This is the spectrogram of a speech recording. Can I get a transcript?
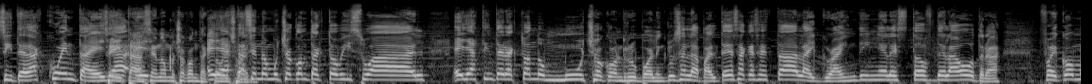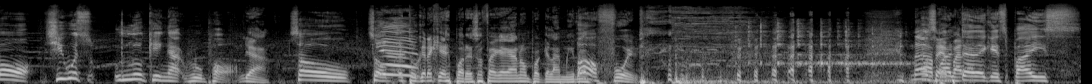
Si te das cuenta, ella Sí, está eh, haciendo mucho contacto Ella visual. está haciendo mucho contacto visual. Ella está interactuando mucho con RuPaul. Incluso en la parte esa que se está like grinding el stuff de la otra, fue como she was looking at RuPaul. Ya. So, So, yeah. ¿Tú crees que por eso fue que ganó? Porque la miró. Oh, full. no sé, Aparte para- de que Spice.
